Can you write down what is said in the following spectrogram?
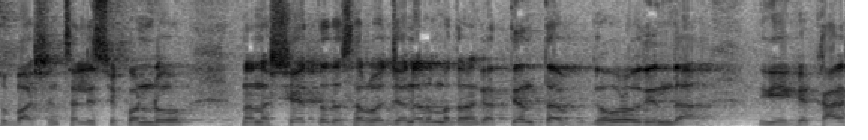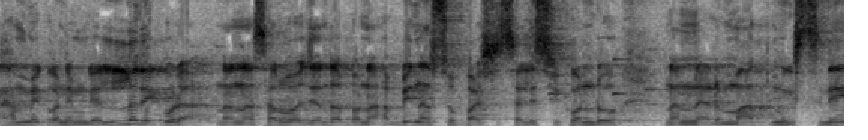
ಶುಭಾಶಯ ಸಲ್ಲಿಸಿಕೊಂಡು, ನನ್ನ ಕ್ಷೇತ್ರದ ಸರ್ವ ಜನರು ಮತ್ತು ನನಗೆ ಅತ್ಯಂತ ಗೌರವದಿಂದ ಈಗ ಕಾರ್ಯ ಹಮ್ಮಿಕೊಂಡು ನಿಮಗೆಲ್ಲರಿಗೂ ಕೂಡ ನನ್ನ ಸರ್ವ ಜನರ ಅಭಿನ ಶುಭಾಶಯ ಸಲ್ಲಿಸಿಕೊಂಡು ನನ್ನ ಮಾತು ಮುಗಿಸ್ತೀನಿ.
